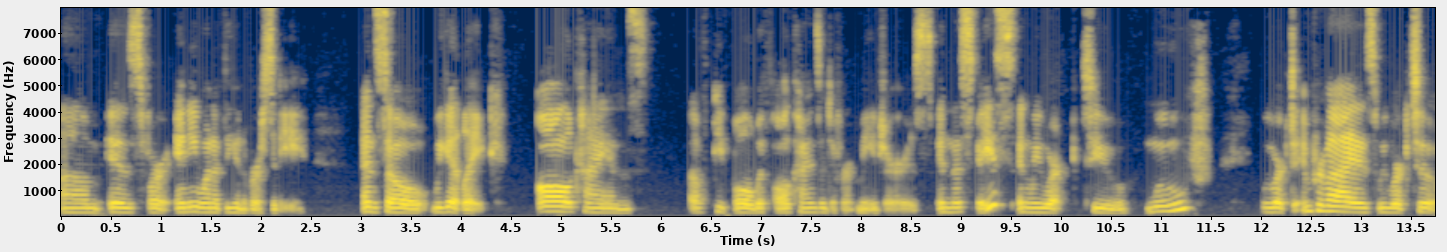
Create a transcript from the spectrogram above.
um, is for anyone at the university, and so we get like all kinds of people with all kinds of different majors in this space, and we work to move. We work to improvise. We work to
